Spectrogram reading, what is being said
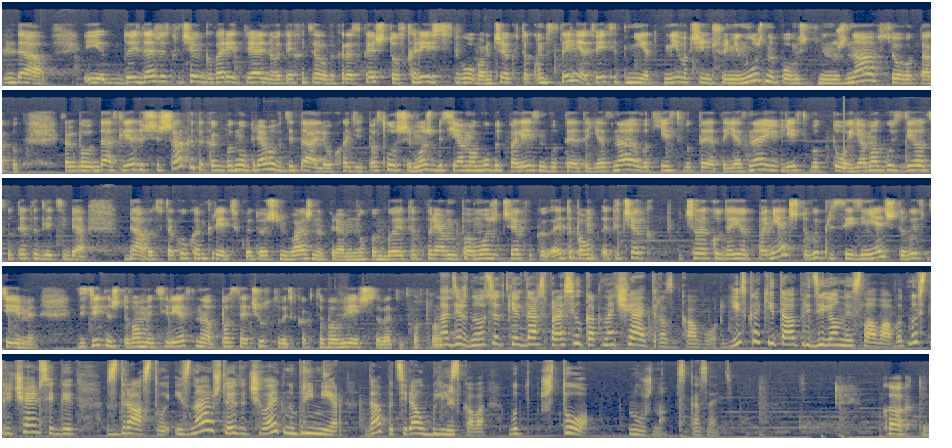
Да, и то есть даже если человек говорит реально, вот я хотела как раз сказать, что скорее всего вам человек в таком состоянии ответит нет, мне вообще ничего не нужно, помощь не нужна, все вот так вот. Как бы, да, следующий шаг это как бы, ну, прямо в детали уходить. Послушай, может быть, я могу быть полезен вот это, я знаю, вот есть вот это, я знаю, есть вот то, я могу сделать вот это для тебя. Да, вот в такую конкретику, это очень важно прям, ну, как бы это прям поможет человеку, это, это человек человеку дает понять, что вы присоединяетесь, что вы в теме. Действительно, что вам интересно посочувствовать, как-то вовлечься в этот вопрос. Надежда, но вот все-таки Эльдар спросил, как начать разговор. Есть какие-то определенные слова? Вот мы встречаемся и говорит, здравствуй, и знаем, что этот человек, например, да, потерял близкого. Вот что нужно сказать? Как ты?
